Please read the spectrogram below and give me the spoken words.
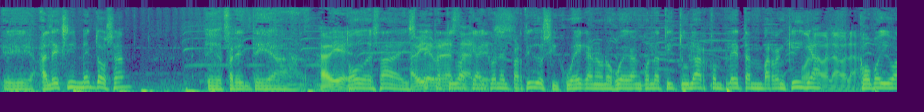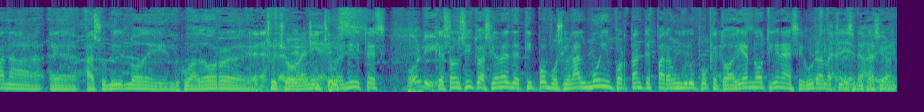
eh, Alexis Mendoza eh, frente a Javier. toda esa expectativa que hay con el partido, si juegan o no juegan con la titular completa en Barranquilla, Hola, hola, hola. cómo iban a eh, asumir lo del jugador eh, Chucho Benítez, Javier. Benítez, Boli. que son situaciones de tipo emocional muy importantes para un grupo que todavía no tiene asegura la clasificación.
